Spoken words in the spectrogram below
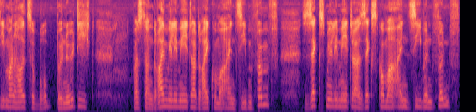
die man halt so benötigt, was dann 3 mm, 3,175, 6 mm, 6,175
